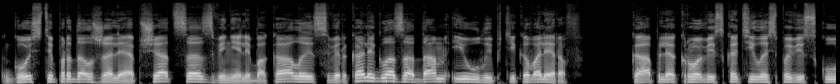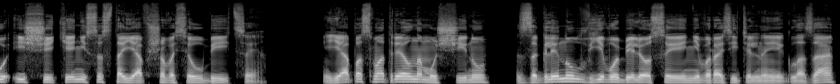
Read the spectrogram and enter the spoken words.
Гости продолжали общаться, звенели бокалы, сверкали глаза дам и улыбки кавалеров. Капля крови скатилась по виску и щеке несостоявшегося убийцы. Я посмотрел на мужчину, заглянул в его белесые невыразительные глаза.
